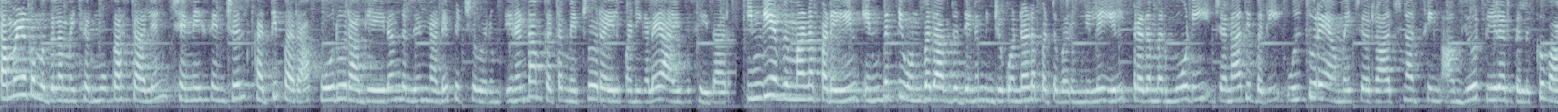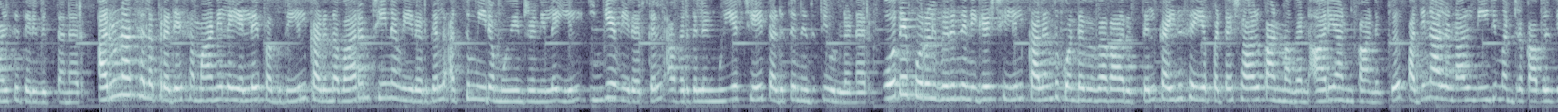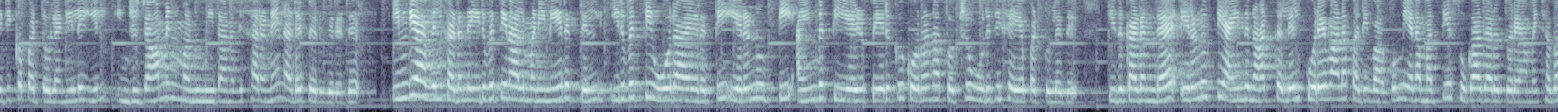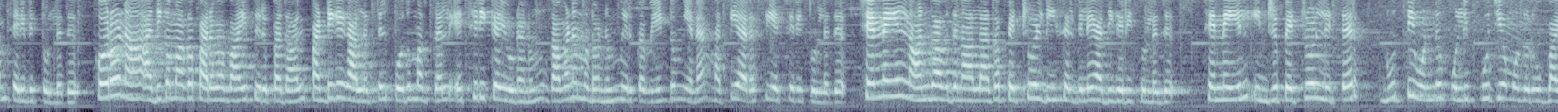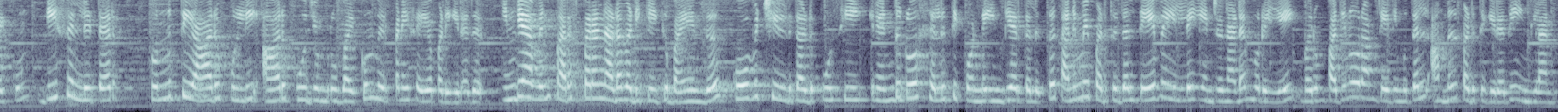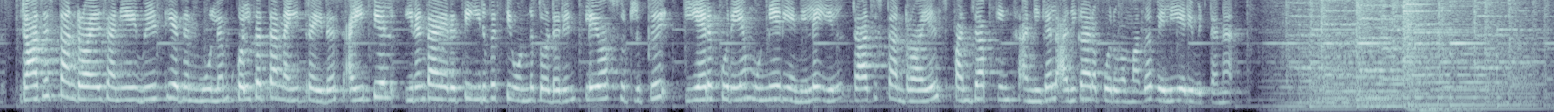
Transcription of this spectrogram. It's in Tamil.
தமிழக முதலமைச்சர் மு ஸ்டாலின் சென்னை சென்ட்ரல் கத்திப்பரா போரூர் ஆகிய இடங்களில் நடைபெற்று வரும் இரண்டாம் கட்ட மெட்ரோ ரயில் பணிகளை ஆய்வு செய்தார். இந்திய விமானப்படையின் எண்பத்தி ஒன்பதாவது தினம் இன்று கொண்டாடப்பட்டு வரும் நிலையில் பிரதமர் மோடி ஜனாதிபதி உள்துறை அமைச்சர் ராஜ்நாத் சிங் ஆகியோர் வீரர்களுக்கு வாழ்த்து தெரிவித்தனர். அருணாச்சல பிரதேச மாநில எல்லைப் பகுதியில் கடந்த வாரம் சீன வீரர்கள் அத்துமீற முயன்ற நிலையில் இந்திய வீரர்கள் அவர்களின் முயற்சியை தடுத்து நிறுத்தியுள்ளனர். போதைப்பொருள் விருந்து நிகழ்ச்சியில் கலந்து கொண்ட விவகாரத்தில் கைது செய்யப்பட்ட ஷாருக்கான் மகன் ஆர்யான் கானுக்கு பதினாலு நாள் நீதிமன்ற காவல் விதிக்கப்பட்டுள்ள நிலையில் இன்று ஜாமீன் மனு மீதான விசாரணை நடைபெறுகிறது. இந்தியாவில் கடந்த இருபத்தி நாலு மணி நேரத்தில் இருபத்தி ஓராயிரத்தி இருநூத்தி ஐம்பத்தி ஏழு பேருக்கு கொரோனா தொற்று உறுதி செய்யப்பட்டுள்ளது. இது கடந்த இருநூத்தி ஐந்து நாட்களில் குறைவான பதிவாகும் என மத்திய சுகாதாரத்துறை அமைச்சகம் தெரிவித்துள்ளது. கொரோனா அதிகமாக பரவ வாய்ப்பு இருப்பதால் பண்டிகை காலத்தில் பொதுமக்கள் எச்சரிக்கையுடனும் கவனமுடனும் இருக்க வேண்டும் என மத்திய அரசு எச்சரித்துள்ளது. சென்னையில் நான்காவது நாளாக பெட்ரோல் டீசல் விலை அதிகரித்துள்ளது. சென்னையில் இன்று பெட்ரோல் லிட்டர் நூற்றி ஒன்று புள்ளி பூஜ்ஜியம் ஒன்று ரூபாய்க்கும் டீசல் லிட்டர் தொண்ணூற்றி ஆறு புள்ளி ஆறு பூஜ்ஜியம் ரூபாய்க்கும் விற்பனை செய்யப்படுகிறது. இந்தியாவின் பரஸ்பர நடவடிக்கைக்கு பயந்து கோவிட்ஷீல்டு தடுப்பூசி ரெண்டு டோஸ் செலுத்திக் கொண்ட இந்தியர்களுக்கு தனிமைப்படுத்துதல் தேவையில்லை என்ற நடைமுறையை வரும் பதினோராம் தேதி முதல் அமல்படுத்துகிறது இங்கிலாந்து. ராஜஸ்தான் ராயல்ஸ் அணியை வீழ்த்தியதன் மூலம் கொல்கத்தா நைட் ரைடர்ஸ் ஐபிஎல் இரண்டாயிரத்தி இருபத்தி ஒன்று தொடரின் பிளே ஆஃப் சுற்றுக்கு ஏறக்குறைய முன்னேறிய நிலையில் ராஜஸ்தான் ராயல்ஸ் பஞ்சாப் கிங்ஸ் அணிகள் அதிகாரப்பூர்வமாக வெளியேறிவிட்டன.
